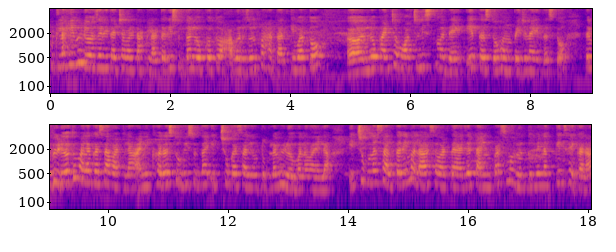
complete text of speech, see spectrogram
कुठलाही व्हिडिओ जरी त्याच्यावर टाकला तरीसुद्धा लोक तो आवर्जून पाहतात किंवा तो लोकांच्या वॉचलिस्टमध्ये येत असतो होमपेजला येत असतो. तर व्हिडिओ तुम्हाला कसा वाटला? आणि खरंच तुम्हीसुद्धा इच्छुक असाल यूट्यूबला व्हिडिओ बनवायला. इच्छुक नसाल तरी मला असं वाटतं ॲज अ टाईमपास म्हणून तुम्ही नक्कीच हे करा.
